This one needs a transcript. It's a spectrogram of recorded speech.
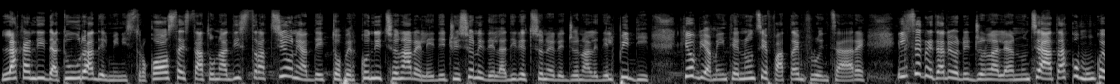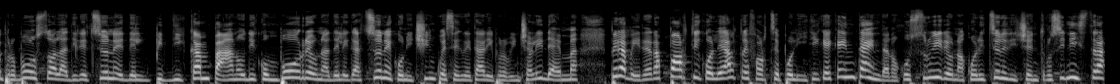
La candidatura del ministro Costa è stata una distrazione, ha detto, per condizionare le decisioni della direzione regionale del PD, che ovviamente non si è fatta influenzare. Il segretario regionale Annunziata ha comunque proposto alla direzione del PD Campano di comporre una delegazione delegazione con i cinque segretari provinciali Dem per avere rapporti con le altre forze politiche che intendano costruire una coalizione di centrosinistra,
